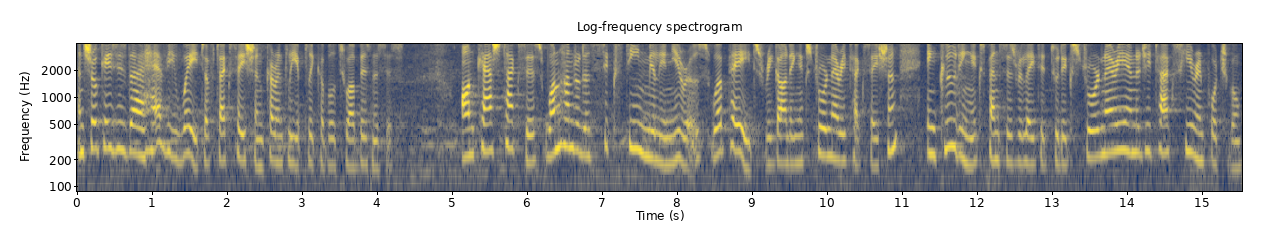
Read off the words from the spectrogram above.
and showcases the heavy weight of taxation currently applicable to our businesses. On cash taxes, 116 million euros were paid regarding extraordinary taxation, including expenses related to the extraordinary energy tax here in Portugal.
